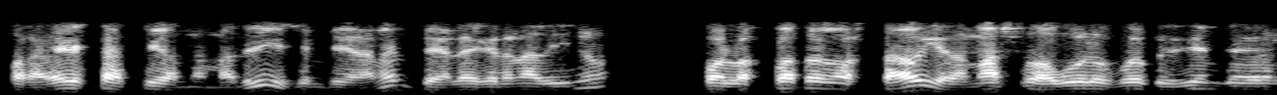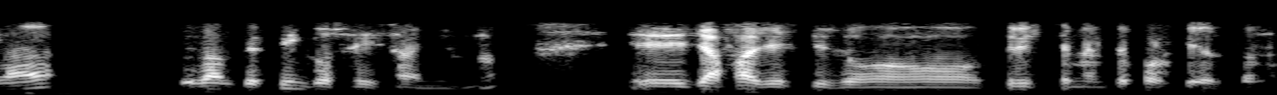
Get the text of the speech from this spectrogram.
para ver esta acción de Madrid, simplemente, él es granadino por los cuatro costados y además su abuelo fue presidente de Granada durante cinco o seis años, ¿no? Eh, ya fallecido tristemente, por cierto, ¿no?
